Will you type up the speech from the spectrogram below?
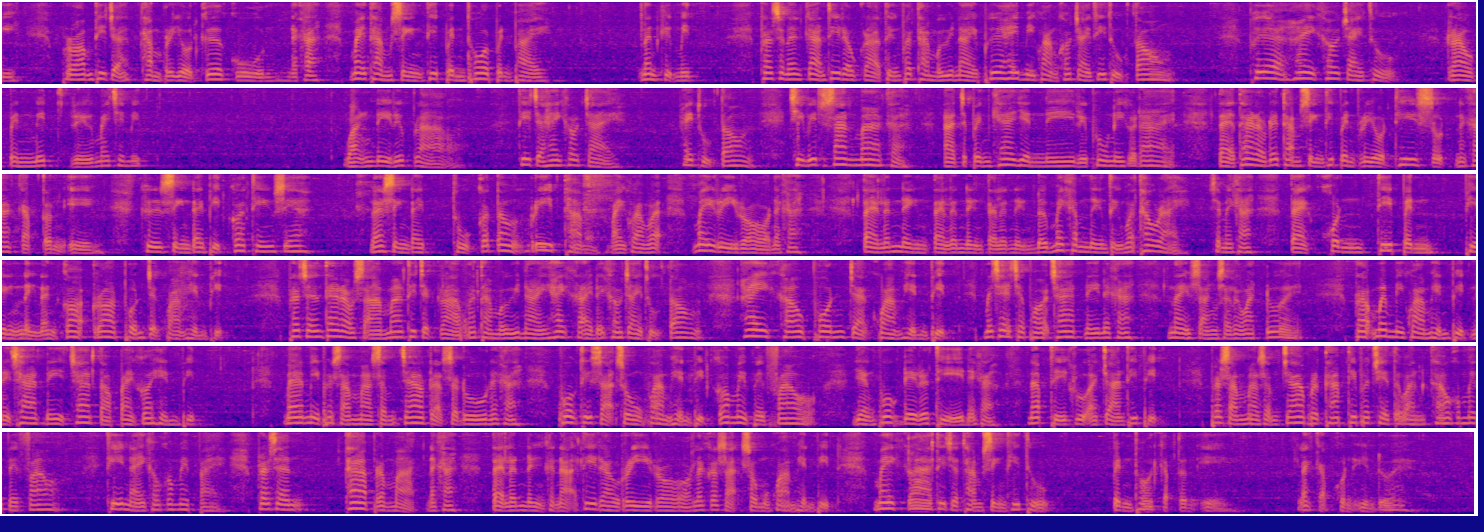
พร้อมที่จะทำประโยชน์เกื้อกูลนะคะ ไม่ทำสิ่งที่เป็นโทษเป็นภัย นั่นคือมิตร เพราะฉะนั้นการที่เรากล่าวถึงพระธรรมวินัยเพื่อให้มีความเข้าใจที่ถูกต้อง เพื่อให้เข้าใจถูก เราเป็นมิตรหรือไม่ใช่มิตร หวังดีหรือเปล่า ที่จะให้เข้าใจให้ถูกต้องชีวิตสั้นมากค่ะ อาจจะเป็นแค่เย็นนี้หรือพรุ่งนี้ก็ได้ แต่ถ้าเราได้ทำสิ่งที่เป็นประโยชน์ที่สุดนะคะกับตนเอง คือสิ่งใดผิดก็ทิ้งเสีย และสิ่งใด ถูกก็ต้องรีบทำหมายความว่าไม่รีรอนะคะ แต่ละหนึ่งแต่ละหนึ่งแต่ละหนึ่งโดยไม่คำนึงถึงว่าเท่าไหร่ใช่ไหมคะ แต่คนที่เป็นเพียงหนึ่งนั้นก็รอดพ้นจากความเห็นผิด เพราะฉะนั้นถ้าเราสามารถที่จะกล่าวพระธรรมวินัยให้ใครได้เข้าใจถูกต้อง ให้เขาพ้นจากความเห็นผิด ไม่ใช่เฉพาะชาตินี้นะคะ ในสังสารวัตรด้วย เพราะเมื่อมีความเห็นผิดในชาตินี้ชาติต่อไปก็เห็นผิด แม้มีพระสัมมาสัมพุทธเจ้าตรัสรู้นะคะ พวกที่สะสมความเห็นผิดก็ไม่ไปเฝ้า อย่างพวกเดรถีเนะคะนับถือครูอาจารย์ที่ผิด พระสัมมาสัมพุทธเจ้าประทับที่พระเชตวันเขาก็ไม่ไปเฝ้า ที่ไหนเขาก็ไม่ไป เพราะฉะนั้นถ้าประมาทนะคะ แต่ละหนึ่งขณะที่เรารีรอและก็สะสมความเห็นผิด ไม่กล้าที่จะทำสิ่งที่ถูกเป็นโทษกับตนเอง และกับคนอื่นด้วย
